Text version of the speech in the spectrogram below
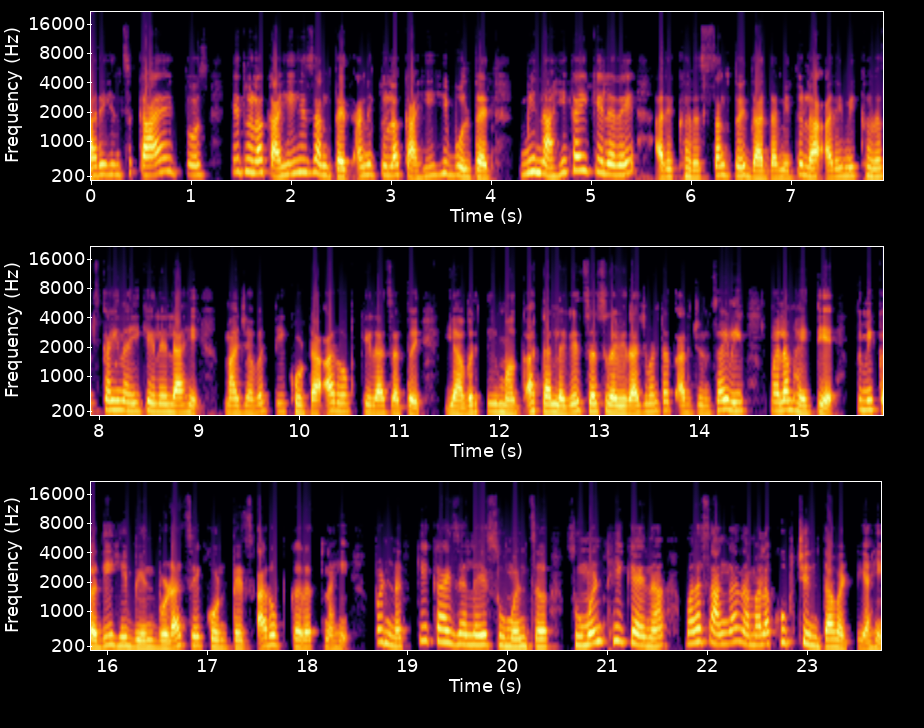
अरे ह्यांचं काय ऐकतोस? हे तुला काहीही सांगतायत आणि तुला काहीही बोलतायत. मी नाही काही केलं रे. अरे खरंच सांगतोय दादा मी तुला अरे मी खरंच काही नाही केलेलं आहे. माझ्यावरती खोटा आरोप केला जातोय. यावरती मग आता लगेचच रविराज म्हणतात अर्जुन सायली मला माहिती आहे तुम्ही कधीही बिनबुडाचे कोणतेच आरोप करत नाही. पण नक्की काय झालंय सुमनचं? सुमन ठीक आहे ना? मला सांगा ना मला खूप चिंता वाटते आहे.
